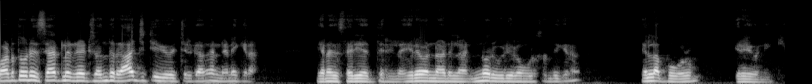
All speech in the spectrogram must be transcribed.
படத்தோடைய சேட்டலைட் ரைட்ஸ் வந்து ராஜ் டிவி வச்சுருக்காங்கன்னு நினைக்கிறேன். எனக்கு சரியாக தெரியல. இறைவன் நாடில் இன்னொரு வீடியோவில் உங்களை சந்திக்கிறேன். எல்லா புகழும் இறைவனிக்கு.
